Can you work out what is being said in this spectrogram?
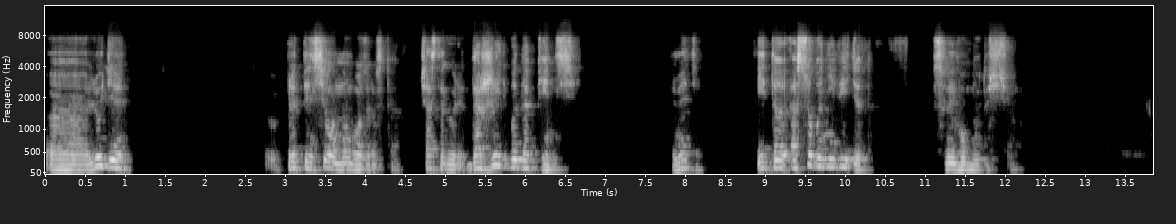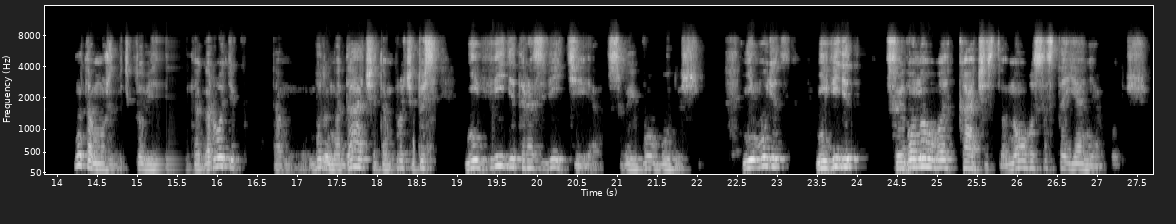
люди предпенсионного возраста часто говорят, дожить бы до пенсии. Понимаете? И то особо не видят своего будущего. Ну, там, может быть, кто видит огородик, там, буду на даче, там, прочее. То есть не видит развития своего будущего. Не, будет, не видит своего нового качества, нового состояния в будущем.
